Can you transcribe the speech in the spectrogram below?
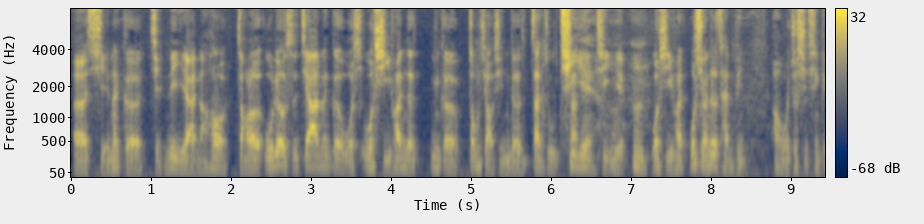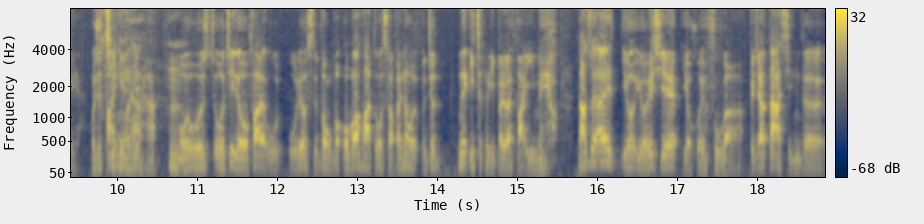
呃写那个简历啊，然后找了五六十家那个我喜我喜欢的那个中小型的赞助企业企业，嗯，我喜欢我喜欢这个产品啊，我就写信给，我就发给 email 给他他。嗯我我我记得我发了五五六十封，我不我不知道发多少，反正我我就那一整个礼拜都在发 email，然后所以哎有有一些有回复啊，比较大型的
